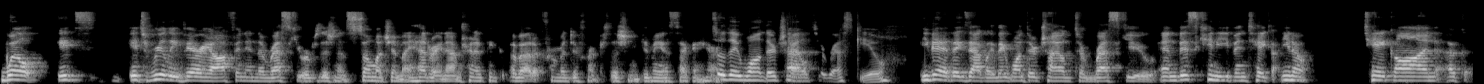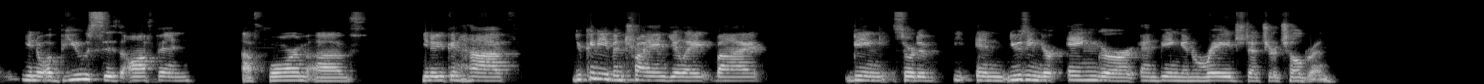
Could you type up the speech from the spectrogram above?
Well it's it's really very often in the rescuer position. It's so much in my head right now. I'm trying to think about it from a different position. Give me a second here. So they want their child uh, to rescue. Yeah, exactly. They want their child to rescue. And this can even take, you know, take on a, you know, abuse is often a form of, you know, you can have, you can even triangulate by being sort of in using your anger and being enraged at your children.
